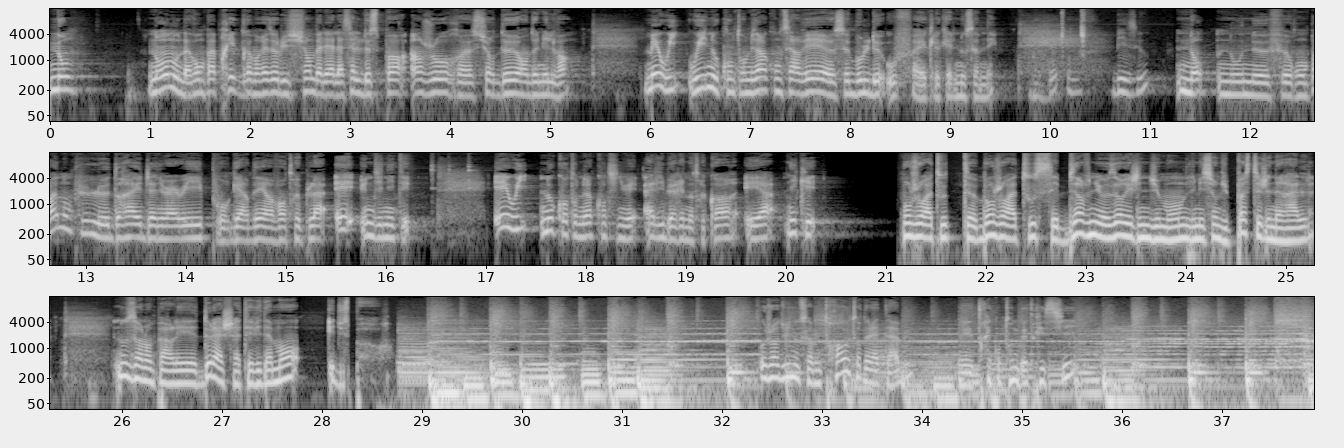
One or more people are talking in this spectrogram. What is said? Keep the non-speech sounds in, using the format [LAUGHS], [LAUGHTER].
Non. Non, nous n'avons pas pris comme résolution d'aller à la salle de sport un jour euh, sur deux en 2020. Mais oui, oui, nous comptons bien conserver euh, ce boule de ouf avec lequel nous sommes nés. Bisous. Non, nous ne ferons pas non plus le dry January pour garder un ventre plat et une dignité. Et oui, nous comptons bien continuer à libérer notre corps et à niquer. Bonjour à toutes, bonjour à tous et bienvenue aux Origines du Monde, l'émission du Poste Général. Nous allons parler de la chatte évidemment et du sport. Aujourd'hui, nous sommes trois autour de la table. On est très contente d'être ici.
